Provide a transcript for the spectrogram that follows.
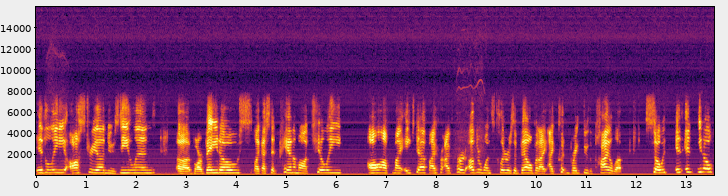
Italy, Austria, New Zealand, uh, Barbados, like I said, Panama, Chile, all off my HF. I, I've heard other ones clear as a bell, but I, I couldn't break through the pile up. So it, it and you know,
